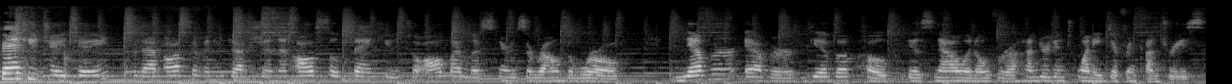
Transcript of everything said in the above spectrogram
Thank you, JJ, for that awesome introduction, and also thank you to all my listeners around the world. Never ever give up hope is now in over 120 different countries.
